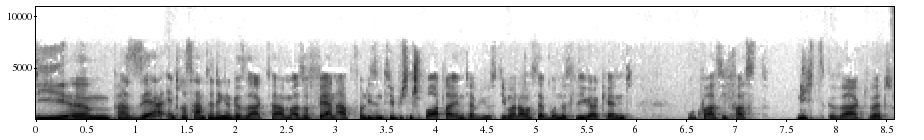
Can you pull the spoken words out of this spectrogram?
die ähm, paar sehr interessante Dinge gesagt haben. Also fernab von diesen typischen Sportler-Interviews, die man auch aus der Bundesliga kennt, wo quasi fast nichts gesagt wird.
